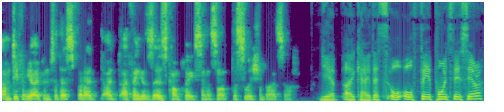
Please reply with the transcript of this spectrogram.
I'm definitely open to this, but I, I, I think it is complex and it's not the solution by itself. Yeah, okay, that's all, all fair points there, Sarah.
